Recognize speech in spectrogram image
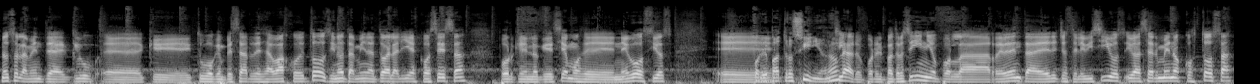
no solamente al club eh, que tuvo que empezar desde abajo de todo, sino también a toda la liga escocesa, porque en lo que decíamos de negocios... eh, Por el patrocinio, ¿no? Claro, por el patrocinio, por la reventa de derechos televisivos, iba a ser menos costosa,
